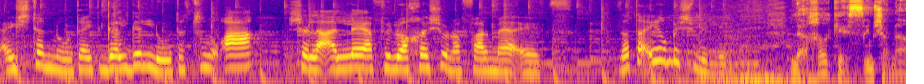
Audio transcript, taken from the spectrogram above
ההשתנות, ההתגלגלות, התנועה של העלה אפילו אחרי שהוא נפל מהעץ. זאת העיר בשבילי. לאחר כ-20 שנה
